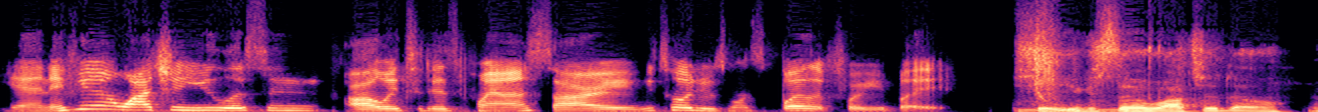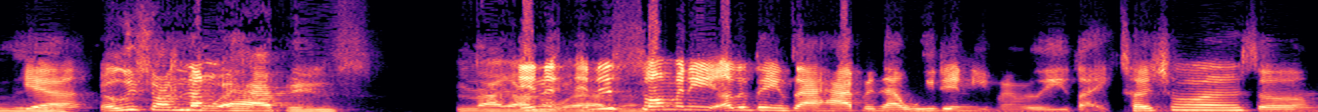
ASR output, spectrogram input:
Yeah, and if you're not watching, you listen all the way to this point. I'm sorry. We told you we was gonna spoil it for you, but Shit, you can still watch it though. I mean, yeah. At least y'all know what happens. Nah, y'all and, know what and there's so many other things that happened that we didn't even really like touch on. So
